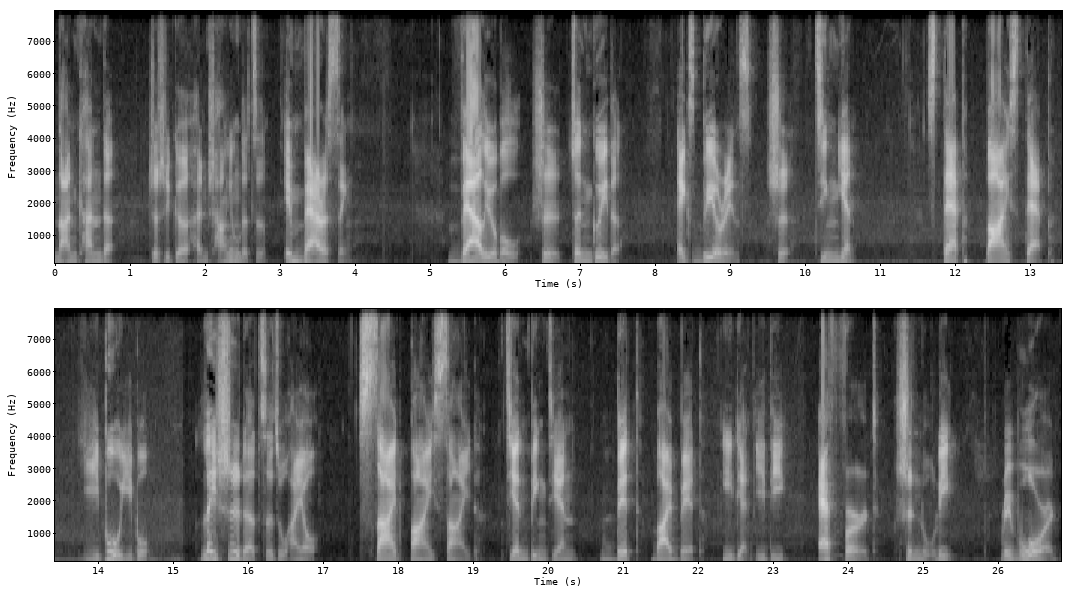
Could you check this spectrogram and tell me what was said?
难堪的，这是一个很常用的字。Embarrassing。Valuable 是珍贵的，Experience 是经验，Step by step 一步一步。类似的词组还有 side by side 肩并肩，bit by bit 一点一滴，effort 是努力，reward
